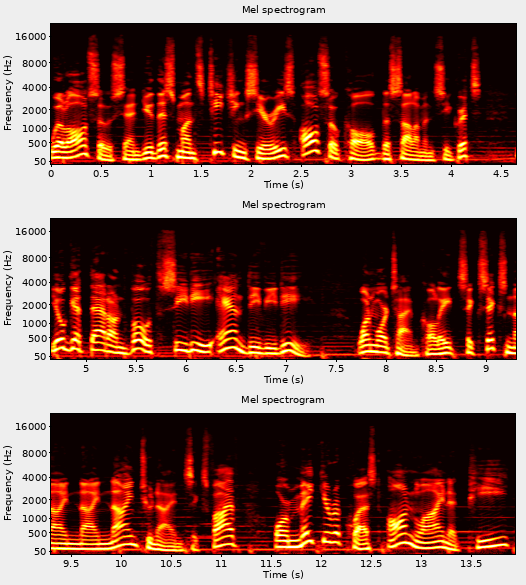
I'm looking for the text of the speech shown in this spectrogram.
we'll also send you this month's teaching series, also called The Solomon Secrets. You'll get that on both CD and DVD. One more time, call 866 999 2965 or make your request online at ptv.org.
